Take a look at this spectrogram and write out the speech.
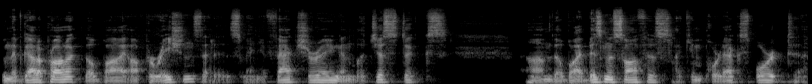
When they've got a product, they'll buy operations, that is manufacturing and logistics. Um, they'll buy business office like import export, uh,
